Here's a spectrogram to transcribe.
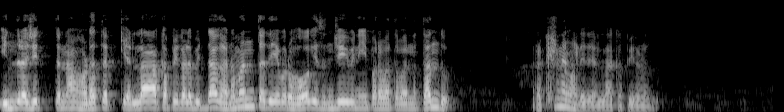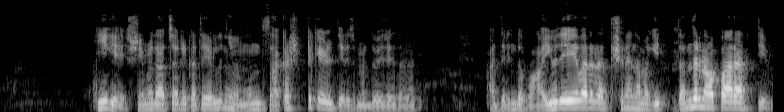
ಇಂದ್ರಜಿತ್ತನ ಹೊಡೆತಕ್ಕೆ ಎಲ್ಲ ಕಪಿಗಳು ಬಿದ್ದಾಗ ಹನುಮಂತ ದೇವರು ಹೋಗಿ ಸಂಜೀವಿನಿ ಪರ್ವತವನ್ನು ತಂದು ರಕ್ಷಣೆ ಮಾಡಿದೆ ಎಲ್ಲ ಕಪಿಗಳದು. ಹೀಗೆ ಶ್ರೀಮದ್ ಆಚಾರ್ಯ ಕಥೆಯಲ್ಲಿ ನೀವು ಮುಂದೆ ಸಾಕಷ್ಟು ಕೇಳ್ತೀರಿ ಮಧ್ವವಿಜಯದೊಳಗೆ ಅದರಿಂದ ವಾಯುದೇವರ ರಕ್ಷಣೆ ನಮಗಿತ್ತಂದ್ರೆ ನಾವು ಪಾರಾಗ್ತೀವಿ.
